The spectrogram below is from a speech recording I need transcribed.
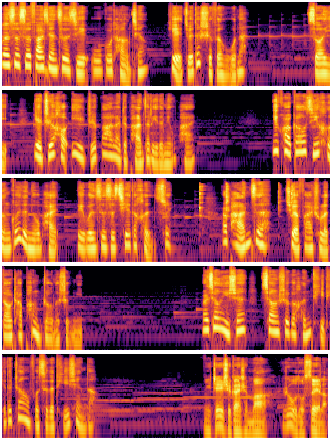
温思思发现自己无辜躺枪，也觉得十分无奈。所以也只好一直扒拉着盘子里的牛排。一块高级很贵的牛排被温思思切得很碎，而盘子却发出了刀叉碰撞的声音。而江逸轩像是个很体贴的丈夫似的提醒道：“你这是干什么？肉都碎了，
